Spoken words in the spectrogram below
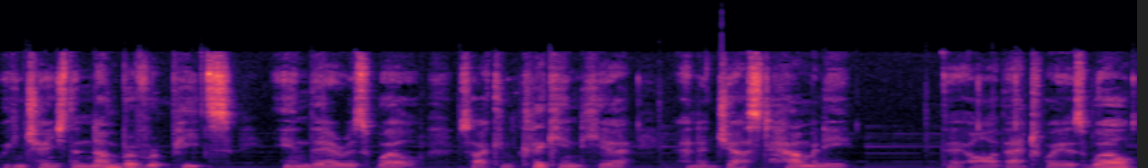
we can change the number of repeats in there as well. So I can click in here and adjust how many there are that way as well.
